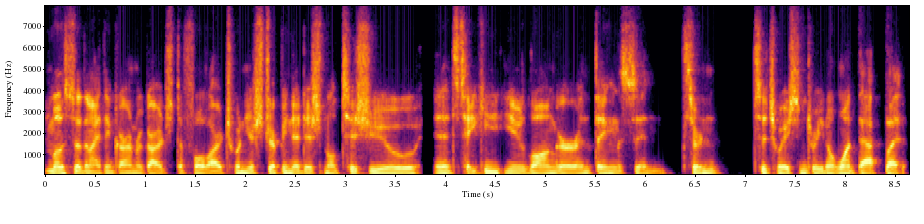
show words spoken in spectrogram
most of them, I think, are in regards to full arch when you're stripping additional tissue and it's taking you longer and things in certain situations where you don't want that. But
